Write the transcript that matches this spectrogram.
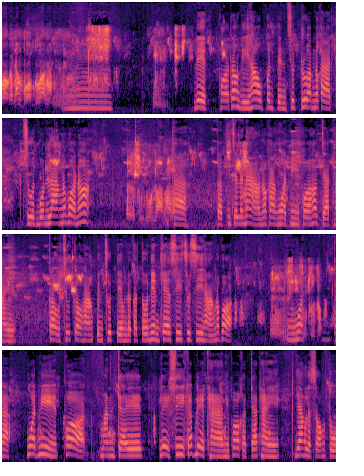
พอกันยังบอกอยู่ว่างานหนึ่งอืมอืมเลขพอท่องดีเฮาเพิ่นเป็นชุดร่วมเนาะค่ะ สูตรบนล่างเนาะพ่อเนาะเออสูตรบนรางนั่นแหละค่ะ กับพิจารณาเอาเนาะค่ะ งวดนี้พอเฮาจัดให้เก้าชุดเก้าหางเป็นชุดเต็ม แล้วก็ตัวเน้นแค่สี่ชุดสี่หางเนาะพ่อ เอออืสี่มงวดสูตรคือกับค่ะ งวดนี้พ่อมั่นใจ เลขสี่กับเลขห้านี่พ่อก็จัดให้อย่างละสองตัว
